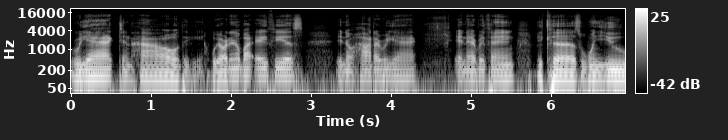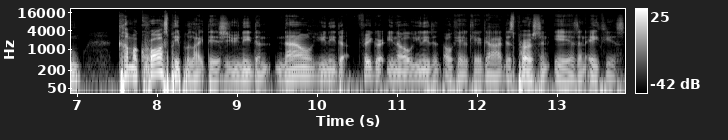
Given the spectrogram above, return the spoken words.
react and how the we already know about atheists, you know how to react and everything because when you come across people like this, you need to now you need to figure you know you need to okay okay God this person is an atheist.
